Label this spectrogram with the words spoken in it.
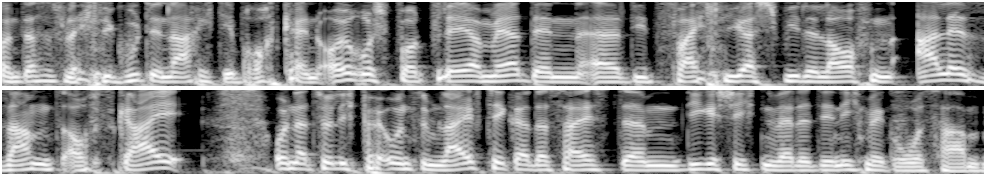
und das ist vielleicht eine gute Nachricht, ihr braucht keinen Eurosport-Player mehr, denn äh, die Zweitligaspiele laufen allesamt auf Sky und natürlich bei uns im Live-Ticker. Das heißt, ähm, die Geschichten werdet ihr nicht mehr groß haben.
